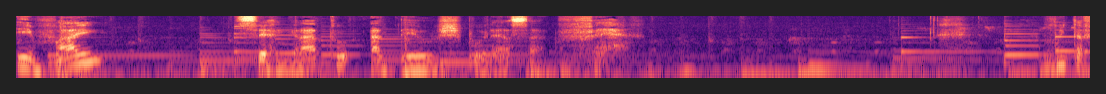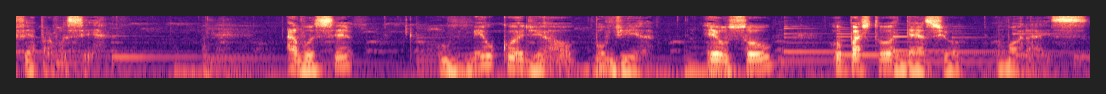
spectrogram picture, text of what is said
E vai ser grato a Deus por essa fé. Muita fé para você. A você, o meu cordial bom dia. Eu sou o pastor Décio Moraes.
